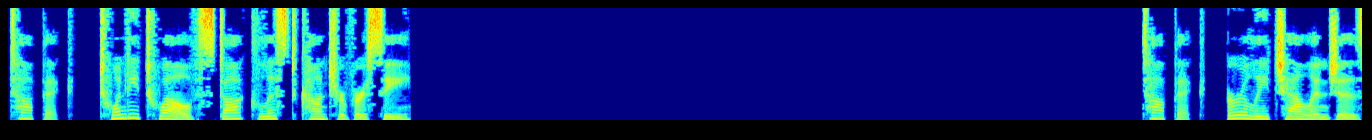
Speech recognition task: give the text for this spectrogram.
Topic: 2012 stock list controversy. Early challenges.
